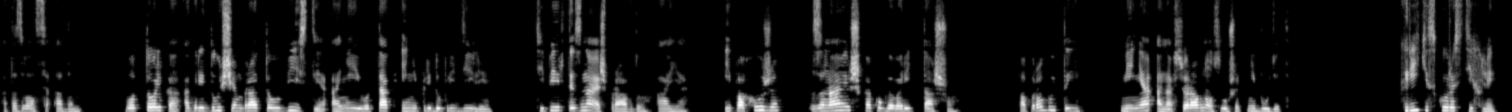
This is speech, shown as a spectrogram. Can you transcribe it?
отозвался Адам. Вот только о грядущем братоубийстве они его так и не предупредили. Теперь ты знаешь правду, Ая, и, похоже, знаешь, как уговорить Ташу. Попробуй ты. Меня она все равно слушать не будет. Крики скоро стихли.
